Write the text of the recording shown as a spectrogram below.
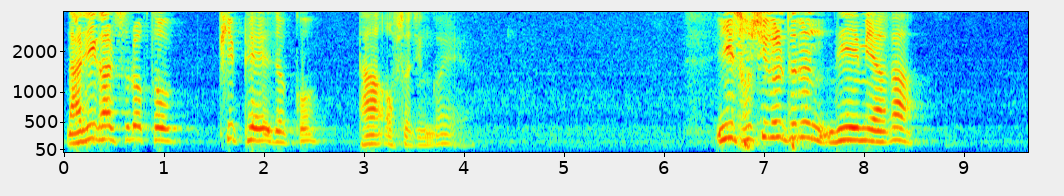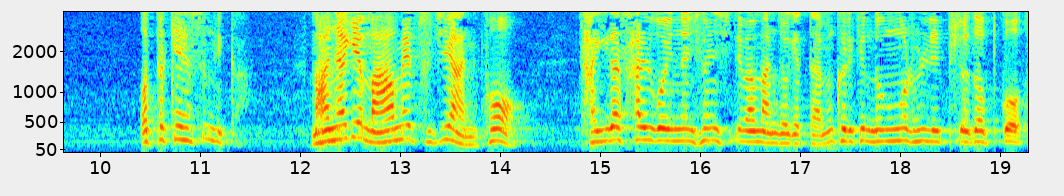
날이 갈수록 더 피폐해졌고 다 없어진 거예요. 이 소식을 들은 느헤미야가 어떻게 했습니까? 만약에 마음에 두지 않고 자기가 살고 있는 현실에만 만족했다면 그렇게 눈물 흘릴 필요도 없고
